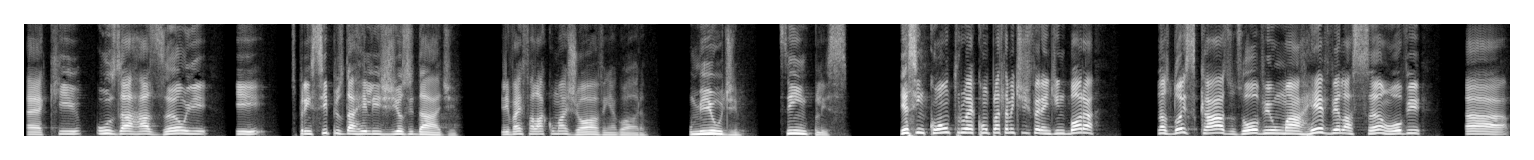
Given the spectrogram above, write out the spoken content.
é, que usa a razão e, e os princípios da religiosidade. Ele vai falar com uma jovem agora, humilde, simples. E esse encontro é completamente diferente. Embora nos dois casos houve uma revelação, houve uh,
